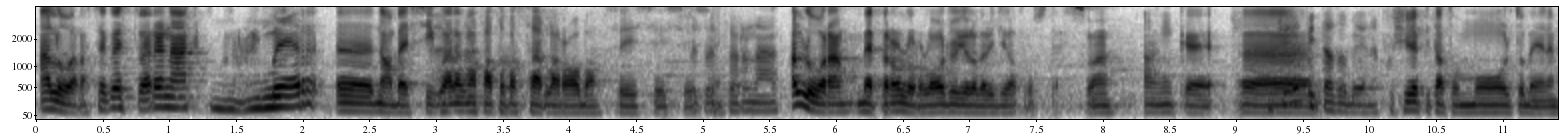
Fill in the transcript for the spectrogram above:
Allora, se questo era Nakmer... Eh, no, beh sì, guarda come ha fatto passare la roba. Sì, sì, sì. Se sì. questo era un. Allora, beh, però l'orologio io l'avrei girato lo stesso, eh. Anche... eh, Fucile pittato bene. Fucile pittato molto bene.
